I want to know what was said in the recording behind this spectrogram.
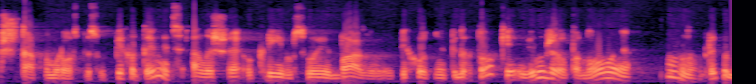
штатному розпису піхотинець, а лише окрім своєї базової піхотної підготовки, він вже опановує, ну, наприклад,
